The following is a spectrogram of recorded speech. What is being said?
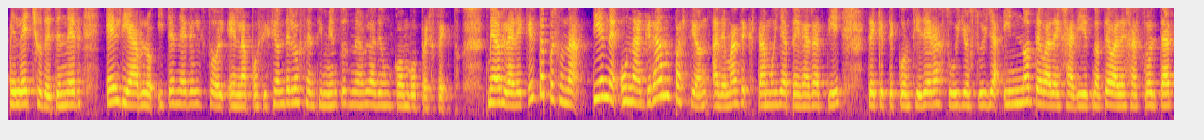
el hecho de tener el diablo y tener el sol en la posición de los sentimientos me habla de un combo perfecto. Me habla de que esta persona tiene una gran pasión, además de que está muy apegada a ti, de que te considera suyo, suya y no te va a dejar ir, no te va a dejar soltar,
